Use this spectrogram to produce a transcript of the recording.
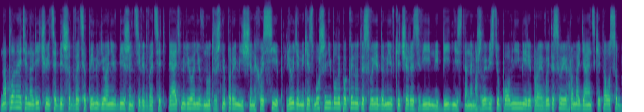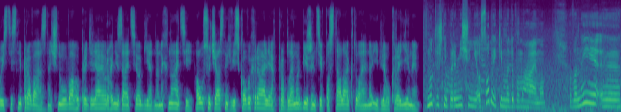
На планеті налічується більше 20 мільйонів біженців і 25 мільйонів внутрішньопереміщених осіб. Людям, які змушені були покинути свої домівки через війни, бідність та неможливість у повній мірі проявити свої громадянські та особистісні права, значну увагу приділяє Організація Об'єднаних Націй. А у сучасних військових реаліях проблема біженців постала актуально і для України. Внутрішні переміщені особи, яким ми допомагаємо, вони е,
